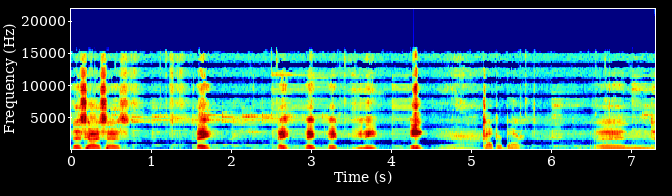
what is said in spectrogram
this guy says, Hey, hey, hey, hey, you need a copper bar. And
